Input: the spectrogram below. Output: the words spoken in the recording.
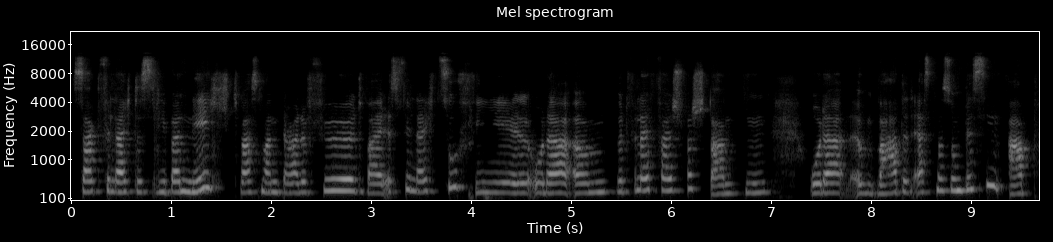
sagt vielleicht das lieber nicht, was man gerade fühlt, weil es vielleicht zu viel oder ähm, wird vielleicht falsch verstanden oder ähm, wartet erstmal so ein bisschen ab,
